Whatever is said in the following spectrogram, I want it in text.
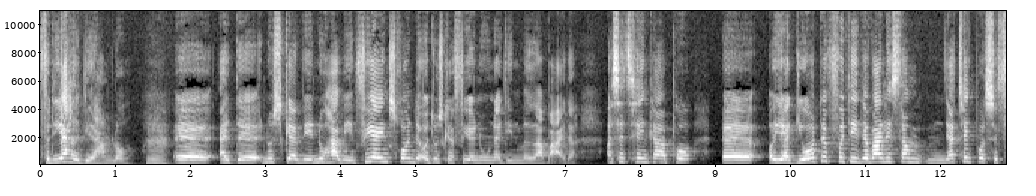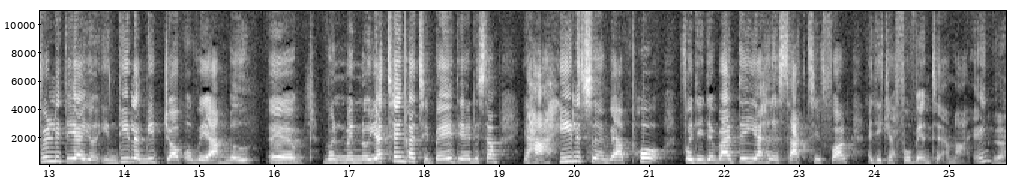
fordi jeg havde givet ham lov. Mm. Øh, at øh, nu, skal vi, nu har vi en fyringsrunde, og du skal fyre nogle af dine medarbejdere. Og så tænker jeg på, øh, og jeg gjorde det, fordi det var ligesom, mm, jeg tænkte på, selvfølgelig det er jo en del af mit job at være med. Mm. Øh, men, men når jeg tænker tilbage, det er ligesom, jeg har hele tiden været på, fordi det var det, jeg havde sagt til folk, at de kan forvente af mig. Ikke? Ja.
